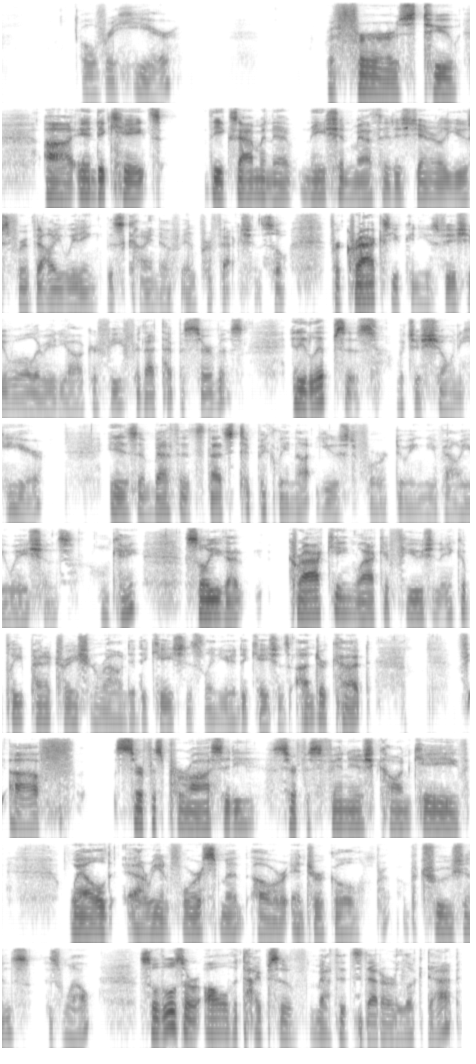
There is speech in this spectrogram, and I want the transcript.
over here refers to uh, indicates the examination method is generally used for evaluating this kind of imperfection. So for cracks, you can use visual or radiography for that type of service. And ellipsis, which is shown here, is a method that's typically not used for doing the evaluations. Okay, so you got cracking, lack of fusion, incomplete penetration round indications, linear indications, undercut, uh, surface porosity, surface finish, concave, weld uh, reinforcement or integral protrusions as well. So those are all the types of methods that are looked at.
